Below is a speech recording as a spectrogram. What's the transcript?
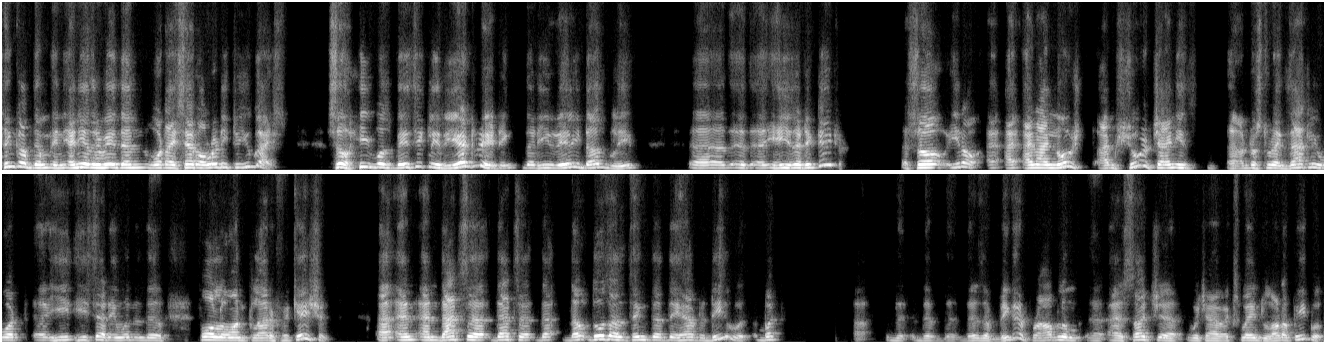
think of them in any other way than what I said already to you guys. So he was basically reiterating that he really does believe uh, he's a dictator. So you know, I, and I know I'm sure Chinese understood exactly what uh, he he said even in the follow-on clarification, uh, and and that's a that's a that, those are the things that they have to deal with. But uh, the, the, the, there's a bigger problem uh, as such, uh, which I've explained to a lot of people.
